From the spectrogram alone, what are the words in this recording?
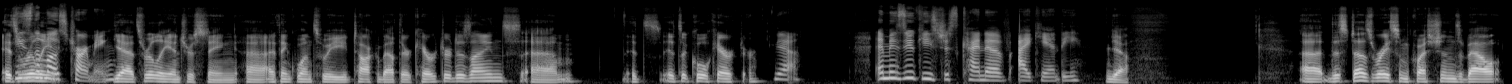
It's He's really the most charming. Yeah, it's really interesting. Uh, I think once we talk about their character designs, um, it's it's a cool character. Yeah. And Mizuki's just kind of eye candy. Yeah. Uh, this does raise some questions about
